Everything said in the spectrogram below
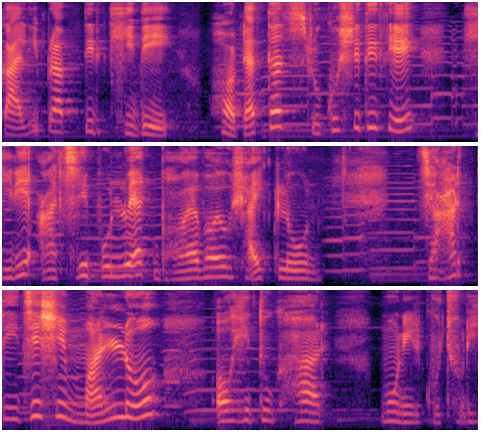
কালী প্রাপ্তির খিদে। হঠাৎ তার শ্রুকস্মৃতিতে ঘিরে আছড়ে পড়ল এক ভয়াবহ সাইক্লোন। যার তেজে সে মারল অহেতুক হার মনের কুঠুরি।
